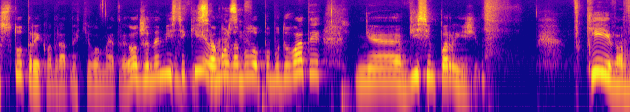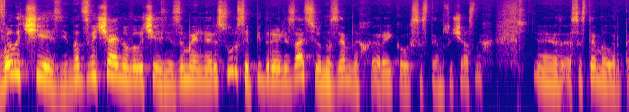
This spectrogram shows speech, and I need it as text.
103 квадратних кілометри. Отже, на місці Києва можна було побудувати 8 Парижів. В Києва величезні, надзвичайно величезні земельні ресурси під реалізацію наземних рейкових систем, сучасних е, систем ЛРТ.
